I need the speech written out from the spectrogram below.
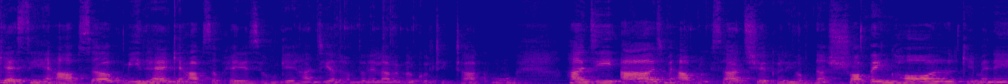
कैसे हैं आप सब? उम्मीद है कि आप सब खैरियत से होंगे। हाँ जी अल्हम्दुलिल्लाह मैं बिल्कुल ठीक ठाक हूँ। हाँ जी आज मैं आप लोग के साथ शेयर कर रही हूँ अपना शॉपिंग हॉल कि मैंने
